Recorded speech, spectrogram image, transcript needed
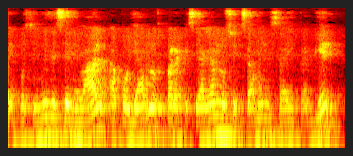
en cuestiones de Ceneval, apoyarlos para que se hagan los exámenes ahí también.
